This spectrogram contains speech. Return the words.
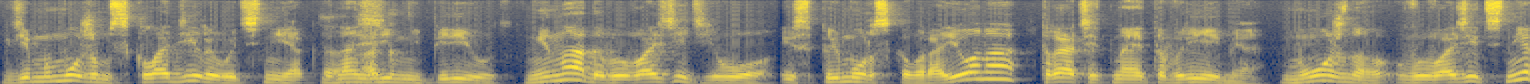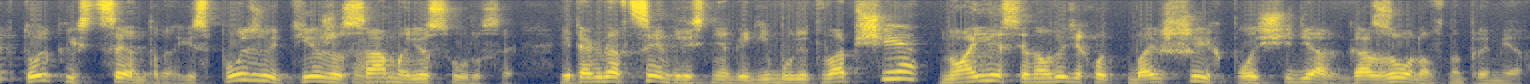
где мы можем складировать снег так. на зимний период. Не надо вывозить его из Приморского района, тратить на это время. Можно вывозить снег только из центра, использовать те же угу. самые ресурсы. И тогда в центре снега не будет вообще. Ну а если на вот этих вот больших площадях, газонов, например,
